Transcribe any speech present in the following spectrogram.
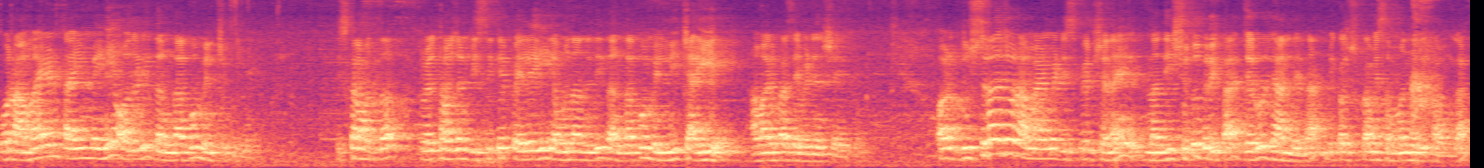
वो रामायण टाइम में ही ऑलरेडी गंगा को मिल चुकी है। इसका मतलब 12,000 बीसी के पहले ही यमुना नदी गंगा को मिलनी चाहिए हमारे पास एविडेंस है तो। और दूसरा जो रामायण में डिस्क्रिप्शन है नदी शुद्धुद्री का ज़रूर ध्यान देना बिकॉज़ उसका मैं संबंध दिखाऊँगा।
